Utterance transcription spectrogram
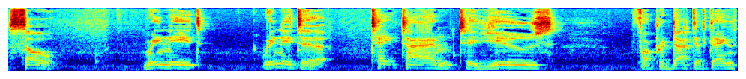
So we need we need to take time to use for productive things.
